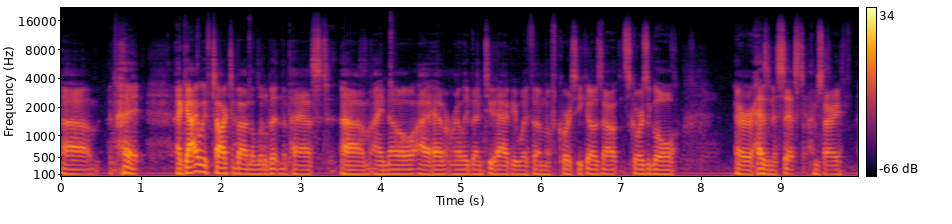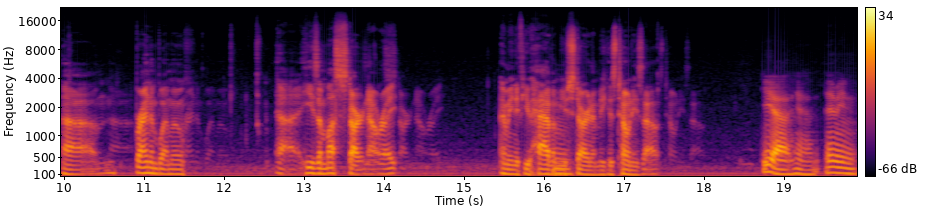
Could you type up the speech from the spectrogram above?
Um, but a guy we've talked about a little bit in the past. Um, I know I haven't really been too happy with him. Of course, he goes out and scores a goal, or has an assist. I'm sorry. Um, Bryan Mbeumo. Uh, he's a must start now, right? I mean, if you have him, you start him because Tony's out. Yeah, yeah. I mean,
